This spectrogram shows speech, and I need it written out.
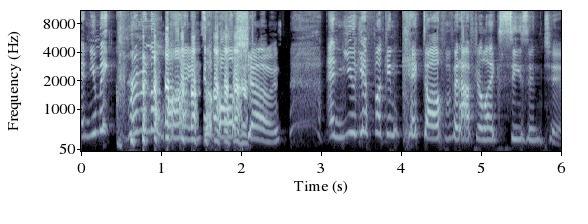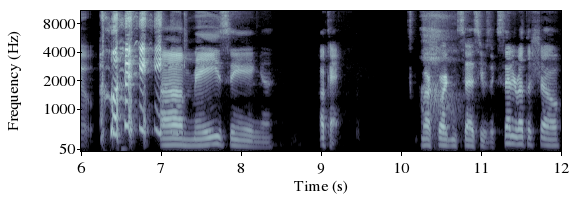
And you make criminal minds of all shows and you get fucking kicked off of it after like season two Like, Amazing. Okay. Mark Gordon says he was excited about the show.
